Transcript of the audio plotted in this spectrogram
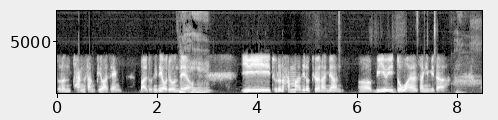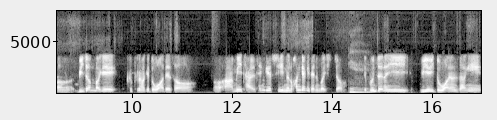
또는 장상피 화생. 말도 굉장히 어려운데요. 네. 이 둘은 한마디로 표현하면 어, 위의 노화 현상입니다. 아. 어, 위점막이 급격하게 노화돼서 어, 암이 잘 생길 수 있는 환경이 되는 것이죠. 예. 문제는 이 위의 노화 현상이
